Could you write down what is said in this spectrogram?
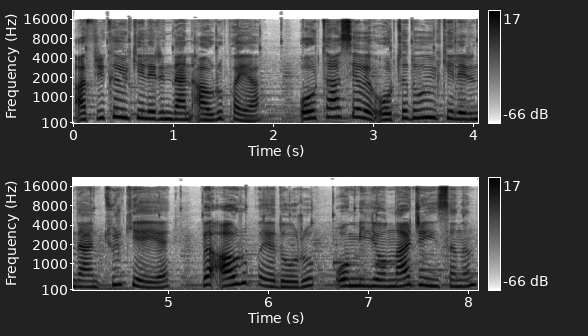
Afrika ülkelerinden Avrupa'ya, Orta Asya ve Orta Doğu ülkelerinden Türkiye'ye ve Avrupa'ya doğru on milyonlarca insanın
